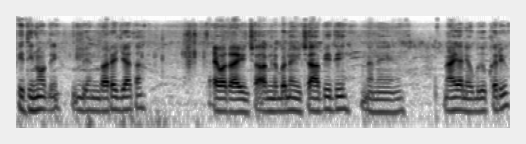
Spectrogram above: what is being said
પીધી નહોતી. બેન બારે ગયા હતા આવ્યા હતા આવી ચા અમને બનાવી, ચા પીધી અને નાયા ને એવું બધું કર્યું.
